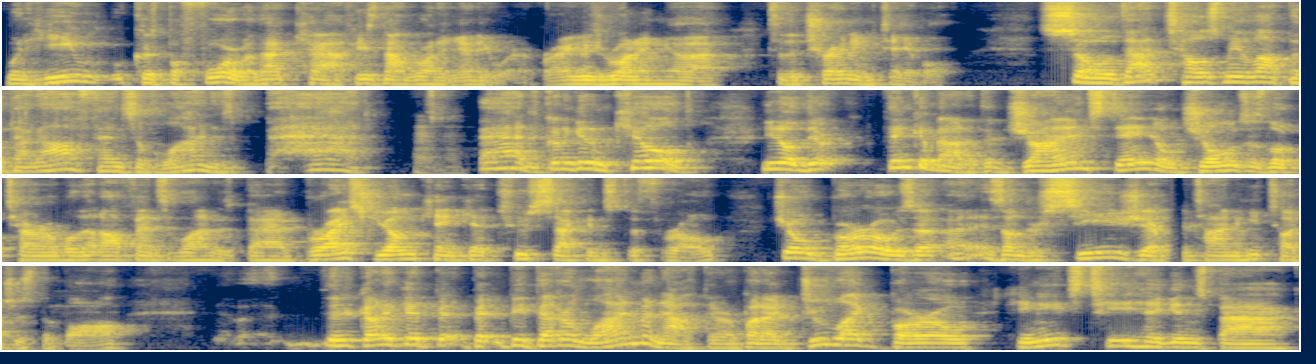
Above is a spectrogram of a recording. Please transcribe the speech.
When he, because before with that calf, he's not running anywhere, right? He's running uh, to the training table. So that tells me a lot. But that offensive line is bad. It's mm-hmm. bad. It's going to get him killed. You know, they're think about it. The Giants, Daniel Jones has looked terrible. That offensive line is bad. Bryce Young can't get two seconds to throw. Joe Burrow is, a, is under siege every time he touches the ball. They're going to get be better linemen out there. But I do like Burrow. He needs T. Higgins back.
